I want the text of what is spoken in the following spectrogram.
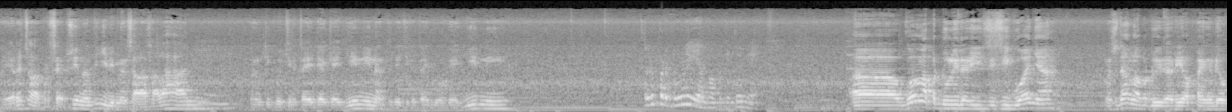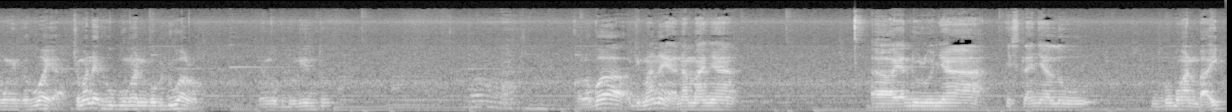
akhirnya salah persepsi nanti jadi main salah-salahan. Hmm. nanti gue ceritain dia kayak gini nanti dia ceritain gue kayak gini. Lu peduli ya sama begitu nih Eh gue nggak peduli dari sisi guanya maksudnya nggak peduli dari apa yang dia omongin ke gue ya cuman dari hubungan gue berdua loh yang gue pedulin tuh. Kalau gue gimana ya namanya eh, yang dulunya istilahnya lu hubungan baik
